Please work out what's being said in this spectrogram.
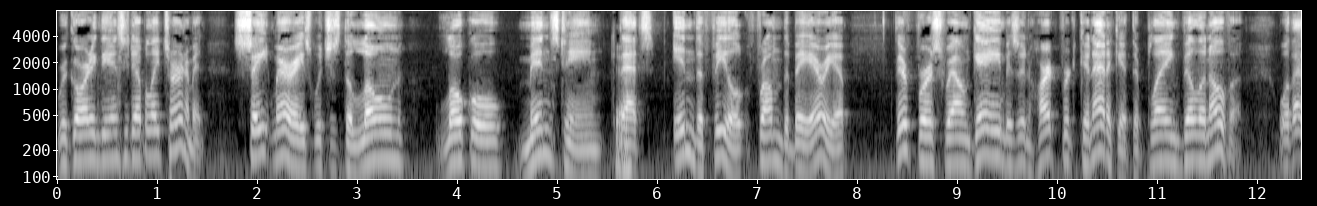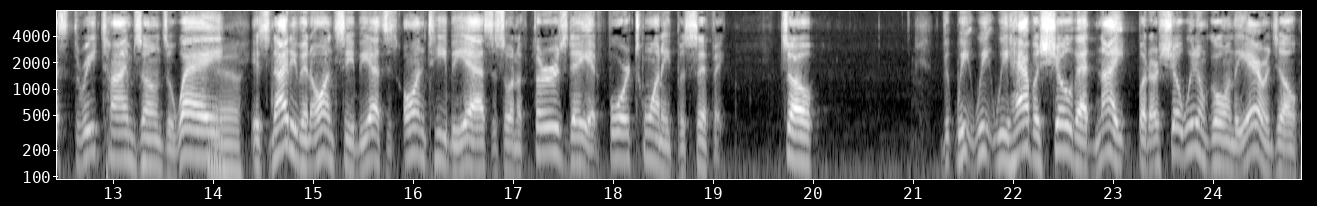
regarding the NCAA tournament. St. Mary's, which is the lone local men's team that's in the field from the Bay Area, their first round game is in Hartford, Connecticut. They're playing Villanova. Well, that's three time zones away. Yeah. It's not even on CBS. It's on TBS. It's on a Thursday at 4:20 Pacific. So we, we, we have a show that night, but our show we don't go on the air until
